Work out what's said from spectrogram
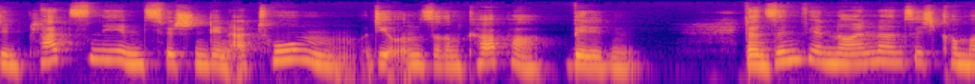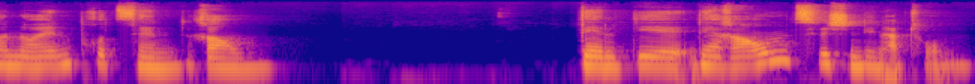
den Platz nehmen zwischen den Atomen, die unseren Körper bilden, dann sind wir 99,9 Prozent Raum. Der, der, der Raum zwischen den Atomen.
